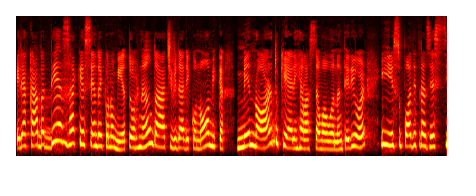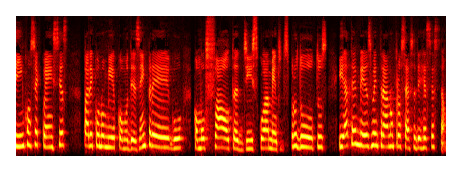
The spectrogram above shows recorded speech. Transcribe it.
Ele acaba desaquecendo a economia, tornando a atividade econômica menor do que era em relação ao ano anterior, e isso pode trazer, sim, consequências para a economia, como desemprego, como falta de escoamento dos produtos e até mesmo entrar num processo de recessão.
